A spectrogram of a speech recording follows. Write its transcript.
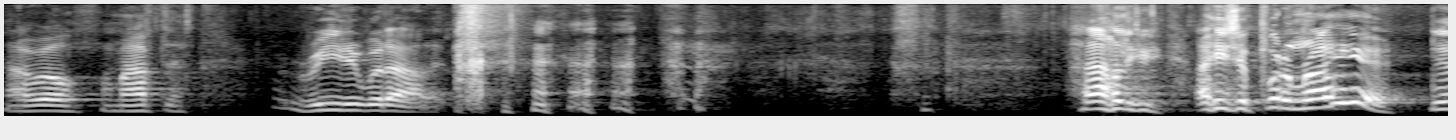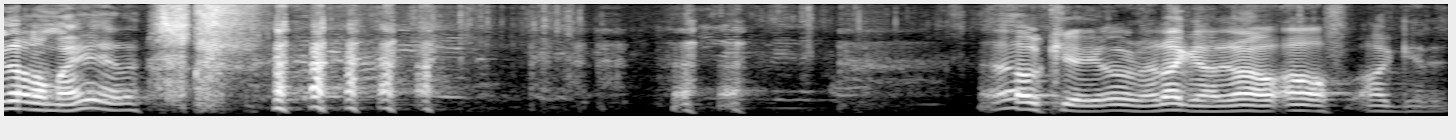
I will. I'm going to have to read it without it. Hallelujah. I used to put them right here. They're not on my head. okay, all right. I got it. I'll, I'll, I'll get it.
